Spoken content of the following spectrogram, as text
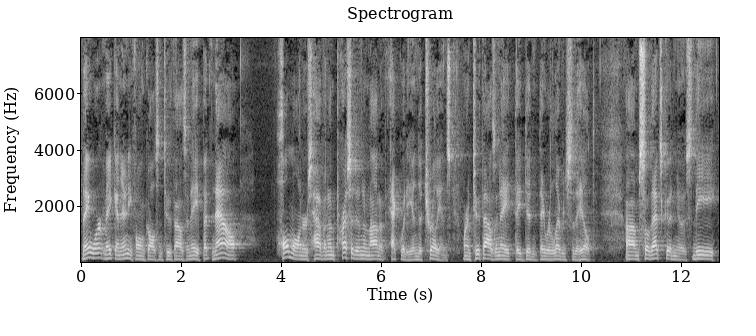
They weren't making any phone calls in 2008, but now homeowners have an unprecedented amount of equity in the trillions, where in 2008 they didn't. They were leveraged to the hilt. Um, so that's good news. The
